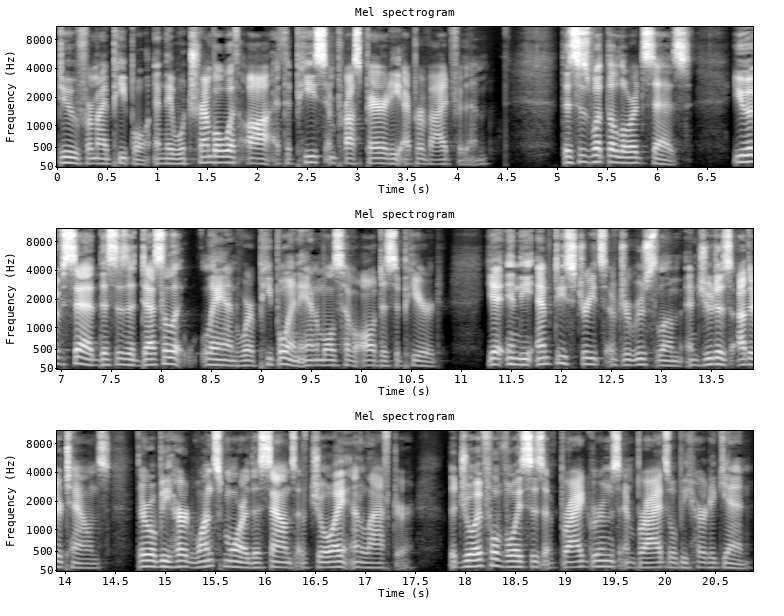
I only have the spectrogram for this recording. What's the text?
do for my people, and they will tremble with awe at the peace and prosperity I provide for them. This is what the Lord says You have said, This is a desolate land where people and animals have all disappeared. Yet in the empty streets of Jerusalem and Judah's other towns, there will be heard once more the sounds of joy and laughter. The joyful voices of bridegrooms and brides will be heard again,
